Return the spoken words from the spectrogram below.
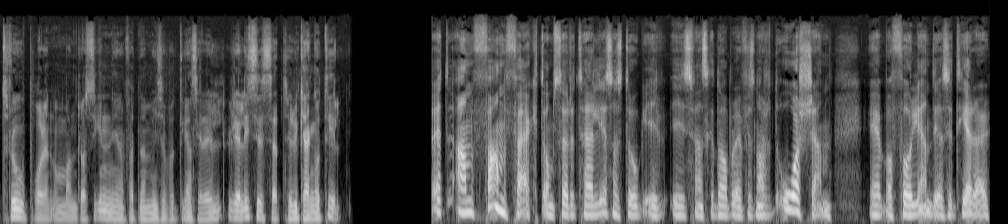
tror på den och man dras in i den för att den visar på ett ganska realistiskt sätt hur det kan gå till. Ett un fun fact om Södertälje som stod i, i Svenska Dagbladet för snart ett år sedan eh, var följande, jag citerar.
